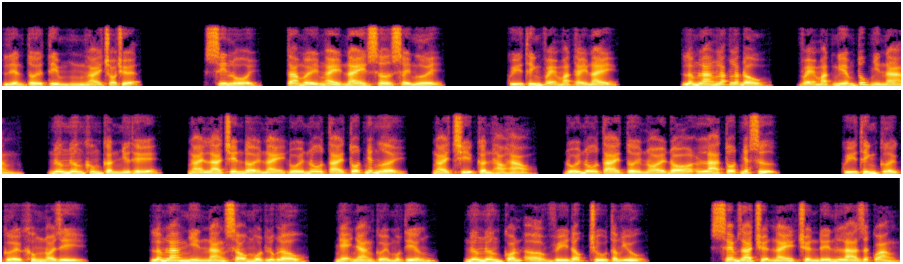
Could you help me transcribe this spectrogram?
liền tới tìm ngài trò chuyện. Xin lỗi, ta mấy ngày nay sơ sẩy ngươi. Quý thính vẻ mặt tay nấy Lâm lang lắc lắc đầu, vẻ mặt nghiêm túc nhìn nàng, nương nương không cần như thế, ngài là trên đời này đối nô tài tốt nhất người, ngài chỉ cần hảo hảo, đối nô tài tới nói đó là tốt nhất sự. Quý thính cười cười không nói gì. Lâm lang nhìn nàng sau một lúc lâu, nhẹ nhàng cười một tiếng, nương nương còn ở vì đốc chủ tâm ưu. Xem ra chuyện này truyền đến là rất quảng,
